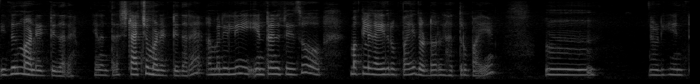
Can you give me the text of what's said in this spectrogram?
ಇದನ್ನು ಮಾಡಿಟ್ಟಿದ್ದಾರೆ. ಏನಂತಾರೆ? ಸ್ಟ್ಯಾಚು ಮಾಡಿಟ್ಟಿದ್ದಾರೆ. ಆಮೇಲೆ ಇಲ್ಲಿ ಎಂಟ್ರೆನ್ಸ್ ಫೀಸು ಮಕ್ಕಳಿಗೆ ಐದು ರೂಪಾಯಿ, ದೊಡ್ಡವ್ರಿಗೆ ಹತ್ತು ರೂಪಾಯಿ. ನೋಡಿ, ಎಂಟ್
